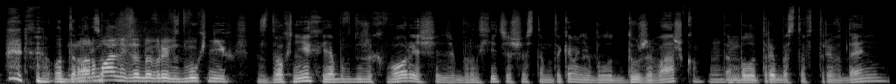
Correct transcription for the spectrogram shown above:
Одразу. Нормальний в тебе врив з двох ніг. З двох ніг я був дуже хворий, ще бронхіт чи щось там таке. Мені було дуже важко. Мгм. Там було три best of 3 в день.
